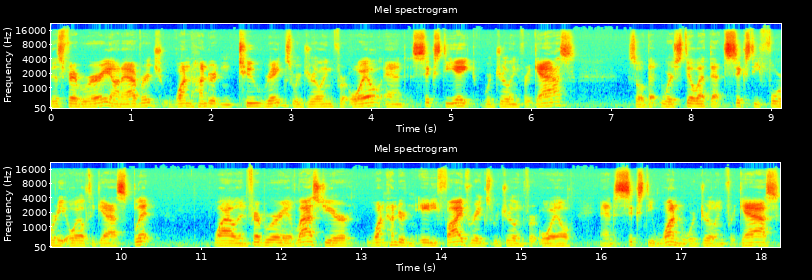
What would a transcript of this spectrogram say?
This February, on average, 102 rigs were drilling for oil and 68 were drilling for gas, so that we're still at that 60 40 oil to gas split. While in February of last year, 185 rigs were drilling for oil and 61 were drilling for gas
